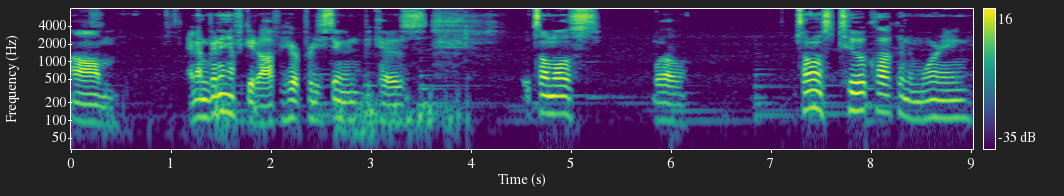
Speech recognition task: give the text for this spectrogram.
Um, and I'm gonna have to get off of here pretty soon because it's almost well, it's almost two o'clock in the morning,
